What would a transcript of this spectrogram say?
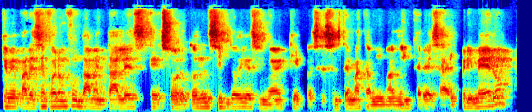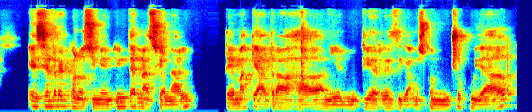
que me parece fueron fundamentales, eh, sobre todo en el siglo XIX, que pues es el tema que a mí más me interesa. El primero es el reconocimiento internacional tema que ha trabajado Daniel Gutiérrez, digamos, con mucho cuidado.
